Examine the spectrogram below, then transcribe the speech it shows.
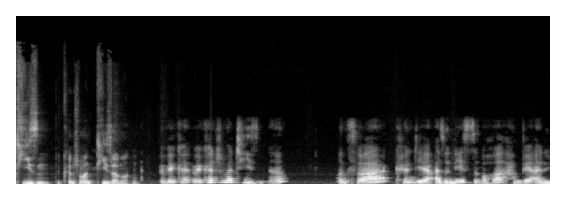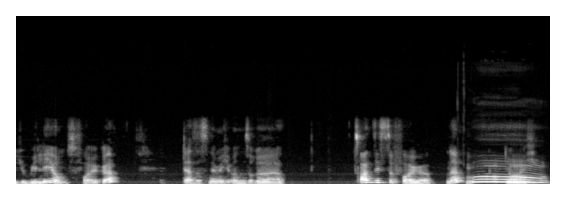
teasen. Wir können schon mal einen Teaser machen. Wir können, wir können schon mal teasen, ne? Und zwar könnt ihr, also nächste Woche haben wir eine Jubiläumsfolge. Das ist nämlich unsere 20. Folge, ne? Uh,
